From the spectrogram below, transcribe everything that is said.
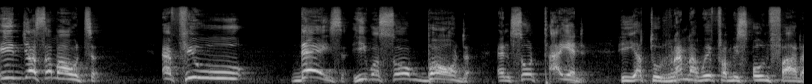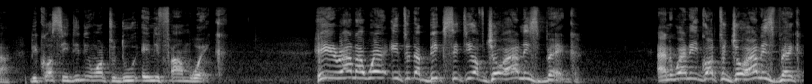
in just about a few days, he was so bored and so tired he had to run away from his own father because he didn't want to do any farm work. He ran away into the big city of Johannesburg. And when he got to Johannesburg,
